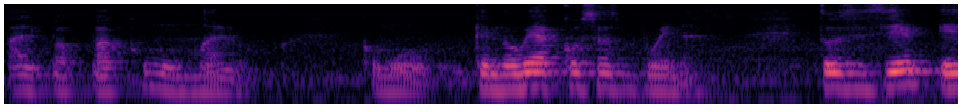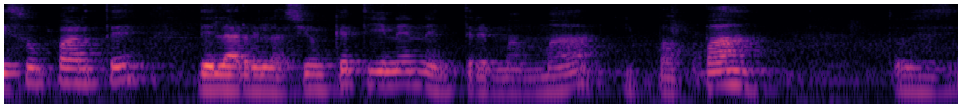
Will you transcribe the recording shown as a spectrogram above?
al papá como malo, como que no vea cosas buenas. Entonces eso parte de la relación que tienen entre mamá y papá. Entonces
